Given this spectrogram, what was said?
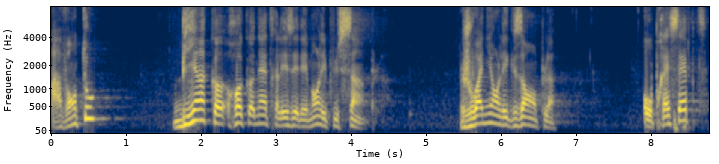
avant tout bien reconnaître les éléments les plus simples. Joignant l'exemple au précepte,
